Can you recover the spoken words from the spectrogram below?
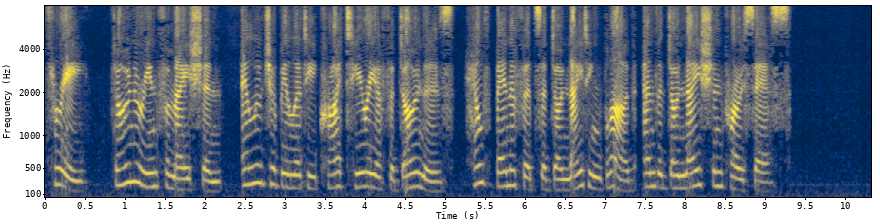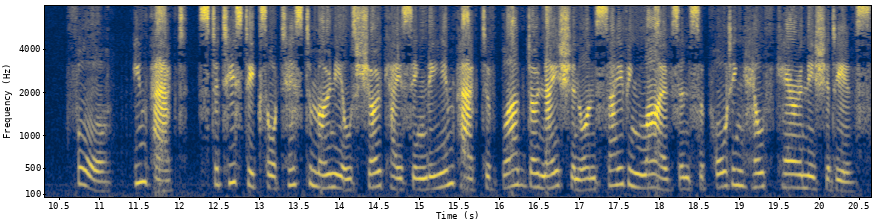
3. Donor information, eligibility criteria for donors, health benefits of donating blood, and the donation process. 4. Impact, statistics or testimonials showcasing the impact of blood donation on saving lives and supporting healthcare initiatives.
